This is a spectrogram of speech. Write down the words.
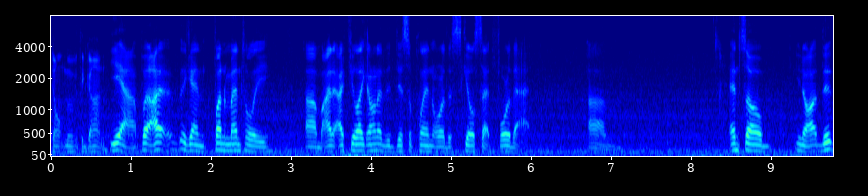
don't move the gun. yeah, but I again fundamentally, um, I, I feel like I don't have the discipline or the skill set for that. Um, and so, you know, th-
